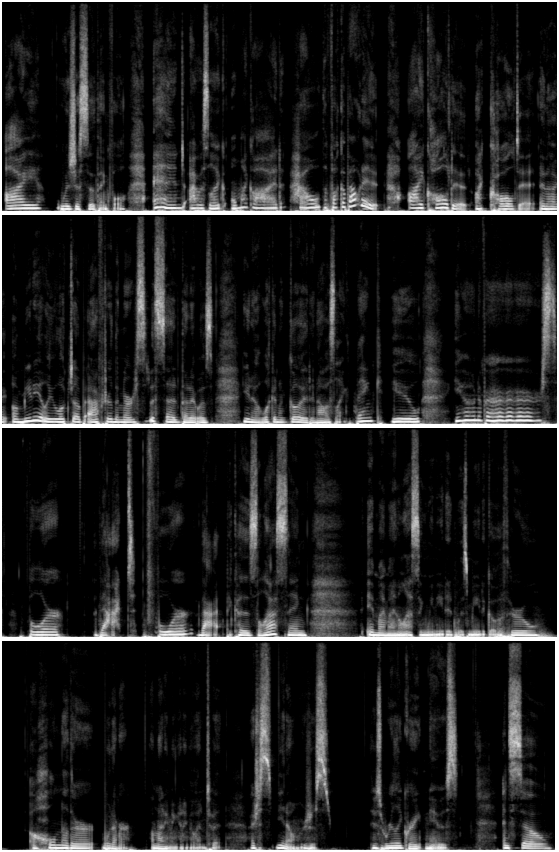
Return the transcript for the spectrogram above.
I was just so thankful. And I was like, oh my God, how the fuck about it? I called it. I called it. And I immediately looked up after the nurse said that it was, you know, looking good. And I was like, thank you, universe, for that. For that. Because the last thing in my mind, the last thing we needed was me to go through a whole nother whatever. I'm not even going to go into it. I just, you know, it was just, it was really great news. And so,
